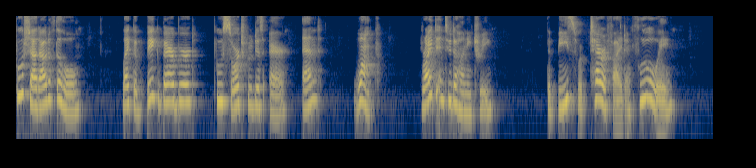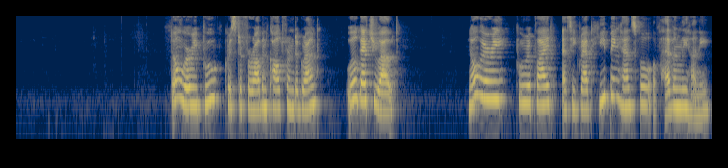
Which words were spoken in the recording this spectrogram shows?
Pooh shot out of the hole like a big bear bird, Pooh soared through the air and, whump, right into the honey tree. The bees were terrified and flew away. Don't worry, Pooh, Christopher Robin called from the ground. We'll get you out. No hurry, Pooh replied as he grabbed heaping handsful of heavenly honey.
